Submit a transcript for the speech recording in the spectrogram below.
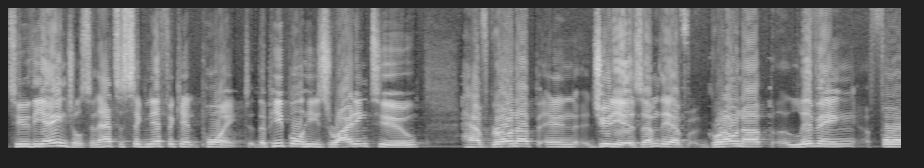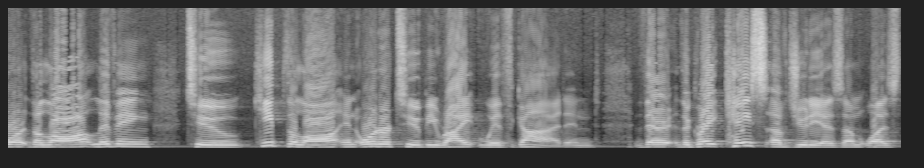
to the angels. And that's a significant point. The people he's writing to have grown up in Judaism, they have grown up living for the law, living to keep the law in order to be right with God. And there, the great case of Judaism was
